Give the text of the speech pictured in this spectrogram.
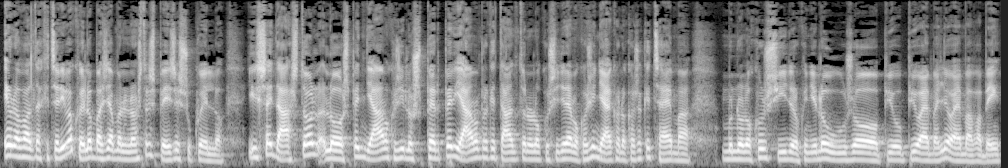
e una volta che ci arriva quello basiamo le nostre spese su quello. Il side hustle lo spendiamo, così lo sperperiamo perché tanto non lo consideriamo così neanche, una cosa che c'è ma non lo considero, quindi lo uso, più, più è meglio è, ma va bene.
